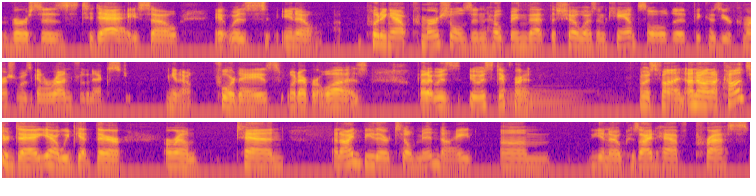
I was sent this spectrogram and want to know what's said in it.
versus today. So it was, you know, putting out commercials and hoping that the show wasn't canceled uh, because your commercial was going to run for the next, you know, four days, whatever it was. But it was it was different. It was fun. And on a concert day, yeah, we'd get there around ten, and I'd be there till midnight. Um, you know, because I'd have press.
